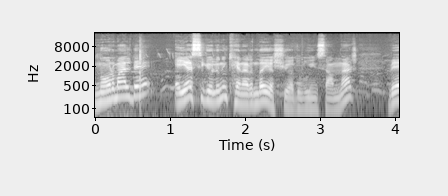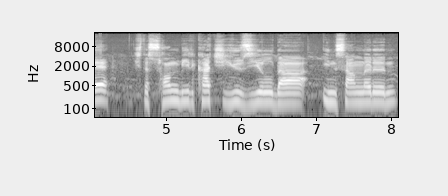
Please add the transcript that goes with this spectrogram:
Normalde Eyasi Gölü'nün kenarında yaşıyordu bu insanlar ve işte son birkaç yüzyılda insanların,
